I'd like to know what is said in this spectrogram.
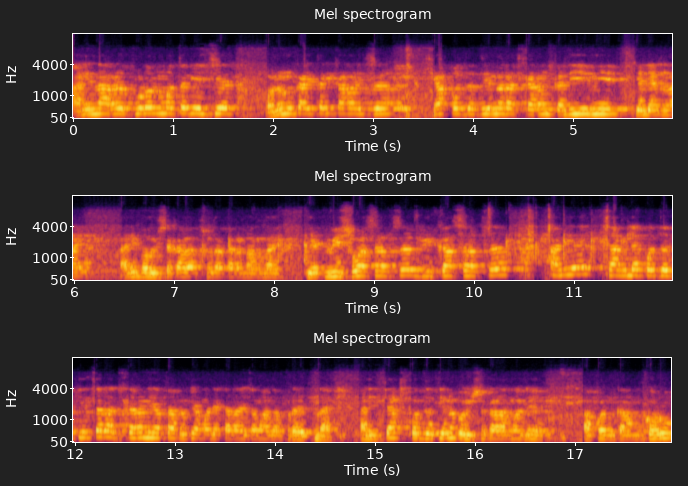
आणि नारळ फोडून मतं घ्यायचे म्हणून काहीतरी करायचं. ह्या पद्धतीनं राजकारण कधीही मी केलेलं नाही आणि भविष्यकाळात सुद्धा करणार नाही. एक विश्वासाचं विकासाचं आणि चांगल्या पद्धतीचं राजकारण या तालुक्यामध्ये करायचा माझा प्रयत्न आहे. आणि त्याच पद्धतीनं भविष्यकाळामध्ये आपण काम करू.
